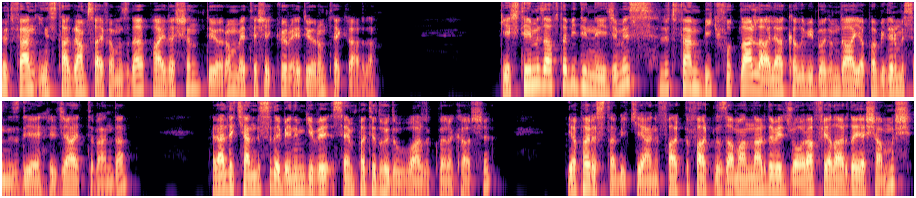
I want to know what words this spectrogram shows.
Lütfen Instagram sayfamızda paylaşın diyorum ve teşekkür ediyorum tekrardan. Geçtiğimiz hafta bir dinleyicimiz lütfen Bigfoot'larla alakalı bir bölüm daha yapabilir misiniz diye rica etti benden. Herhalde kendisi de benim gibi sempati duydu bu varlıklara karşı. Yaparız tabii ki yani farklı farklı zamanlarda ve coğrafyalarda yaşanmış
